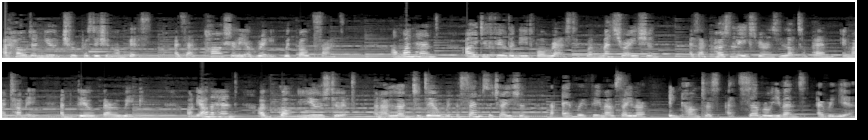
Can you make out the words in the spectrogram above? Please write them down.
I hold a neutral position on this, as I partially agree with both sides. On one hand, I do feel the need for rest when menstruation, as I personally experience lots of pain in my tummy and feel very weak. On the other hand, I've got used to it and I learned to deal with the same situation that every female sailor encounters at several events every year.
